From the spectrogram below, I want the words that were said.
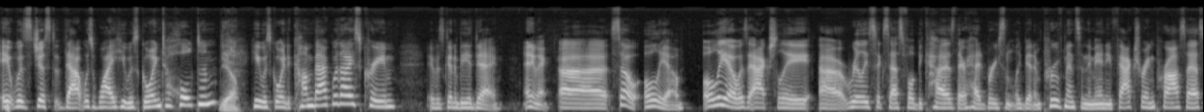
it was just that was why he was going to Houlton. Yeah. He was going to come back with ice cream. It was going to be a day. Anyway, uh, so Oleo. Oleo was actually uh, really successful because there had recently been improvements in the manufacturing process,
